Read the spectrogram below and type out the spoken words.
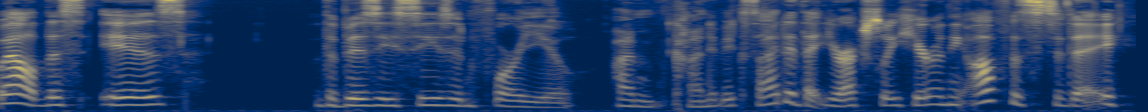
Well, this is the busy season for you. I'm kind of excited that you're actually here in the office today.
